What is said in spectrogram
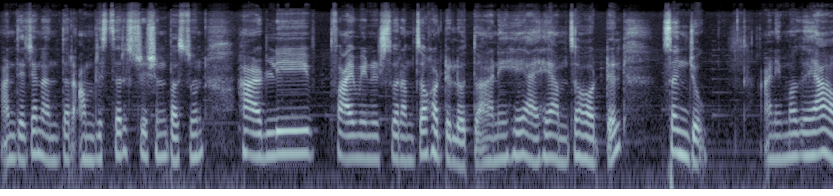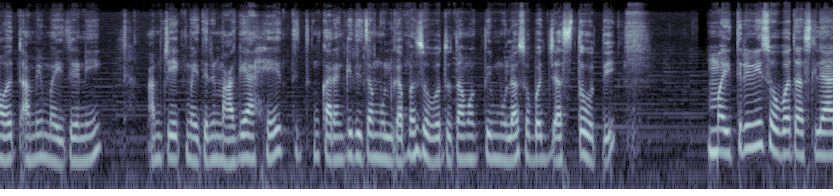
आणि त्याच्यानंतर अमृतसर स्टेशनपासून हार्डली फाय मिनिट्सवर आमचं हॉटेल होतं. आणि हे आहे आमचं हॉटेल संजोग. आणि मग ह्या आहोत आम्ही मैत्रिणी. आमची एक मैत्रीण मागे आहे. ती कारण की तिचा मुलगा पण सोबत होता मग ती मुलासोबत जास्त होती. मैत्रिणीसोबत असल्या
